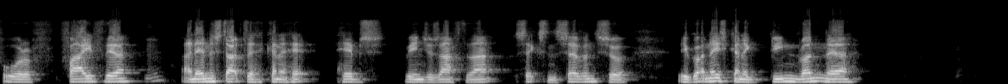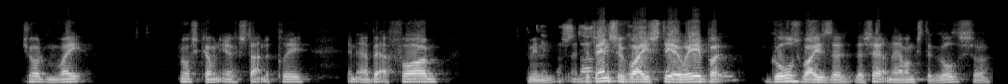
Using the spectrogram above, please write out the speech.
four or five there, mm-hmm. and then they start to kind of hit Hibs, Rangers after that, six and seven. So they've got a nice kind of green run there. Jordan White, Ross County are starting to play into a bit of form. I mean, yeah, defensive wise, stay away, but goals wise, they're, they're certainly amongst the goals. So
